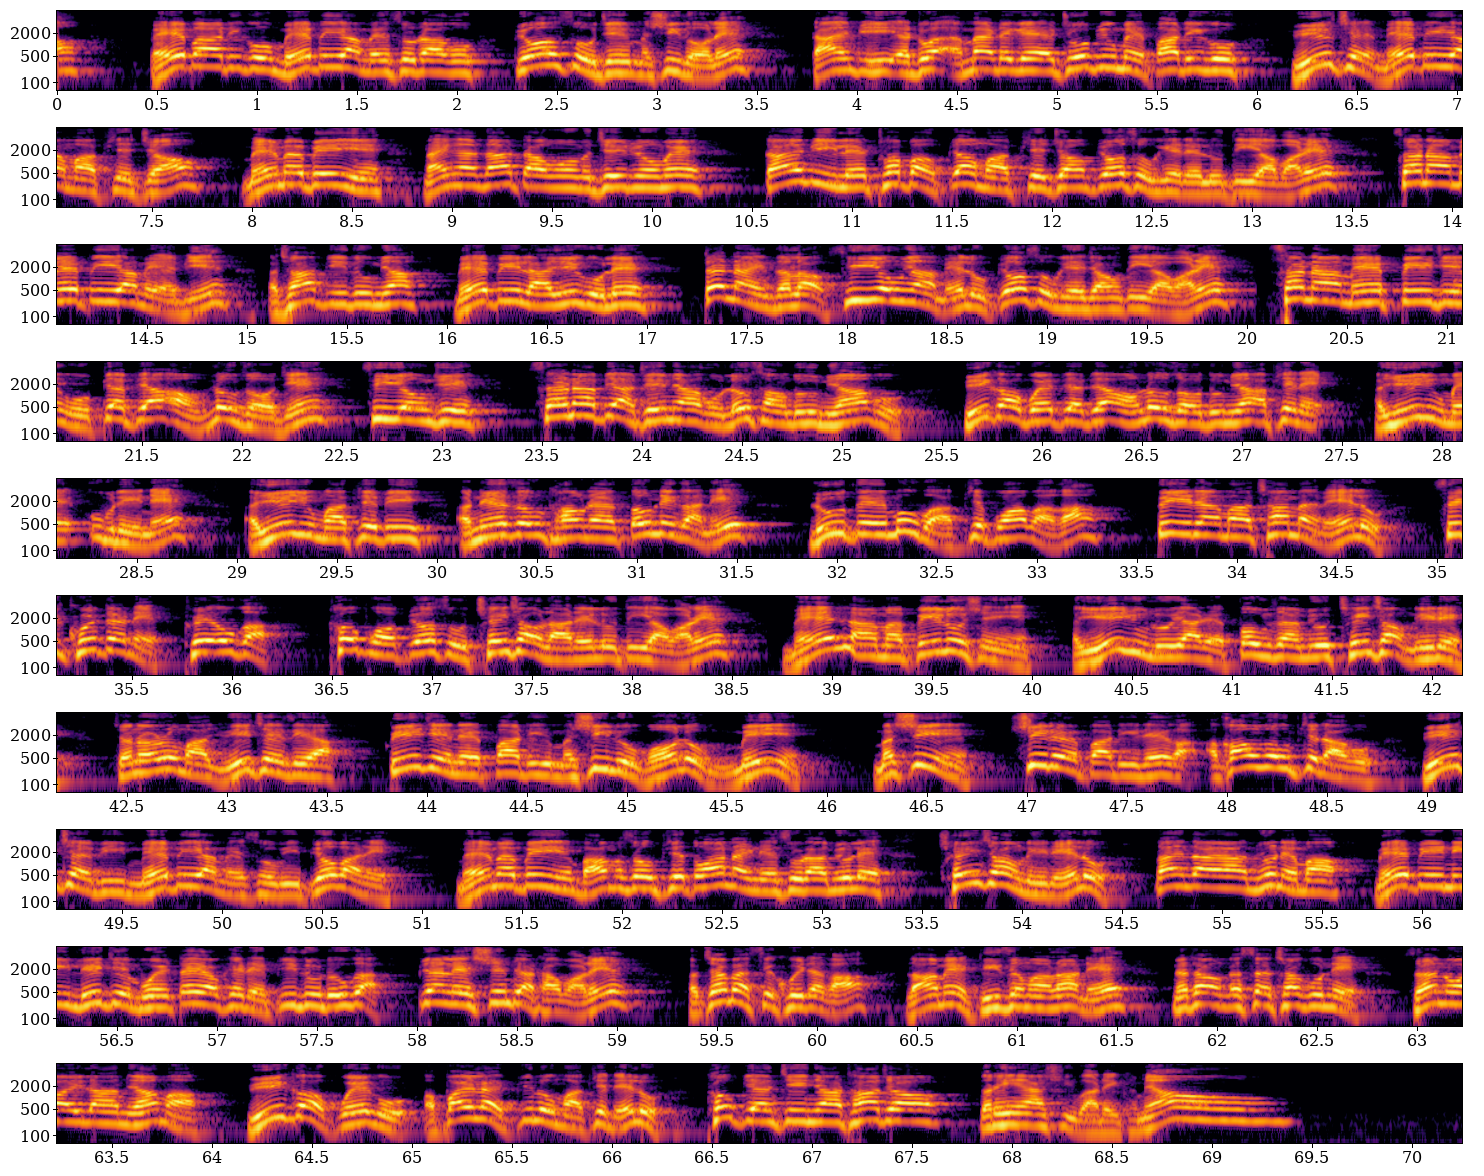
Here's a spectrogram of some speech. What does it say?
ဘဲပါတီကိုမဲပေးရမယ်ဆိုတာကိုပြောဆိုခြင်းမရှိတော့လဲတိုင်းပြည်အတွက်အမှန်တကယ်အကျိုးပြုမဲ့ပါတီကိုရွေးချယ်မဲပေးရမှာဖြစ်ကြောင်းမဲမပေးရင်နိုင်ငံသားတာဝန်မကျေပြွန်မဲ တိုင်းပြည်လည်းထွက်ပေါက်ပြောက်မှာဖြစ်ကြောင်းပြောဆိုခဲ့တယ်လို့သိရပါတယ်။ဆန္ဒမဲပေးရမယ်အပြင်အခြားပြည်သူများမဲပေးလာရေးကိုလည်းတက်နိုင်သလောက်စီယုံရမယ်လို့ပြောဆိုခဲ့ကြောင်းသိရပါတယ်။ဆန္ဒမဲပေးခြင်းကိုပြတ်ပြားအောင်လှုံ့ဆော်ခြင်းစီယုံခြင်းဆန္ဒပြခြင်းများကိုလှုံ့ဆော်သူများကိုရွေးကောက်ပွဲပြတ်ပြားအောင်လှုံ့ဆော်သူများအဖြစ်နဲ့အရေးယူမဲ့ဥပဒေနဲ့အရေးယူမှာဖြစ်ပြီးအ ਨੇ ဆုံးထောင်ဒဏ်၃နှစ်ကနေလူသေးမှုပါဖြစ်ပွားပါကတေတံမှာချမှတ်မယ်လို့စစ်ခွေးတက်နဲ့ထွေးအုပ်က ထုတ်ဖော်ပြောဆိုချင်းချောက်လာတယ်လို့သိရပါတယ်မဲလာမပေးလို့ရှိရင်အရေးယူလို့ရတဲ့ပုံစံမျိုးချင်းချောက်နေတယ်ကျွန်တော်တို့မှာရွေးချယ်စရာပေးခြင်းတဲ့ပါတီမရှိလို့ခေါ်လို့မေးရင်မရှိရင်ရှိတဲ့ပါတီတွေကအကောင်းဆုံးဖြစ်တာကိုရွေးချယ်ပြီးမဲပေးရမယ်ဆိုပြီးပြောပါတယ်မဲမပေးရင်ဘာမစိုးဖြစ်သွားနိုင်တယ်ဆိုတာမျိုးလဲချင်းချောက်နေတယ်လို့လိုင်းသားရမြို့နယ်မှာမဲပေးနီလေ့ကျင့်ပွဲတက်ရောက်ခဲ့တဲ့ပြည်သူတို့ကပြန်လည်ရှင်းပြထားပါတယ် အကြမ်းဖက်စစ်ခွေးတပ်ကလာမယ့်ဒီဇင်ဘာလနဲ့2026ခုနှစ်ဇန်နဝါရီလများမှာရွေးကောက်ပွဲကိုအပိုင်းလိုက်ပြုလုပ်မှာဖြစ်တယ်လို့ထုတ်ပြန်ကြေညာထားကြောင်းသတင်းရရှိပါတယ်ခင်ဗျာ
